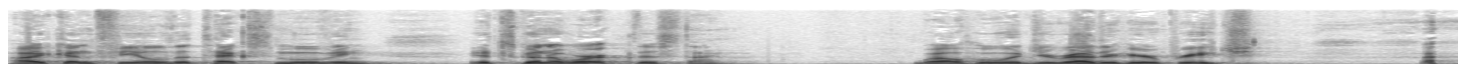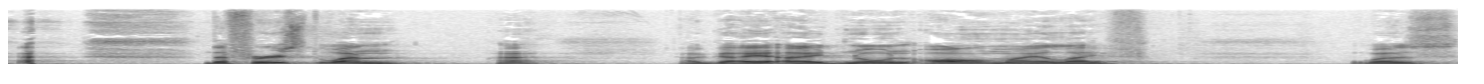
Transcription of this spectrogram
I can feel the text moving. it's going to work this time. Well, who would you rather hear preach? the first one, huh? a guy I'd known all my life, was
